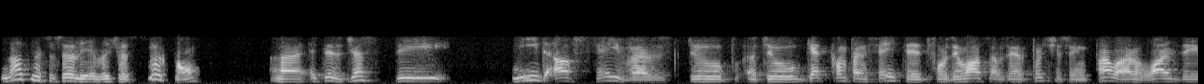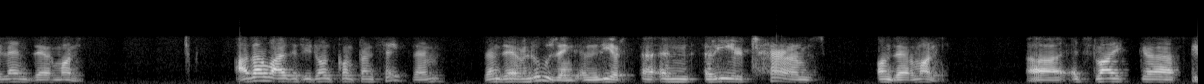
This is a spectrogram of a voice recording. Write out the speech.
not necessarily a vicious circle. Uh, it is just the need of savers to uh, to get compensated for the loss of their purchasing power while they lend their money. Otherwise, if you don't compensate them, then they're losing in real, uh, in real terms on their money. Uh, it's like uh,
